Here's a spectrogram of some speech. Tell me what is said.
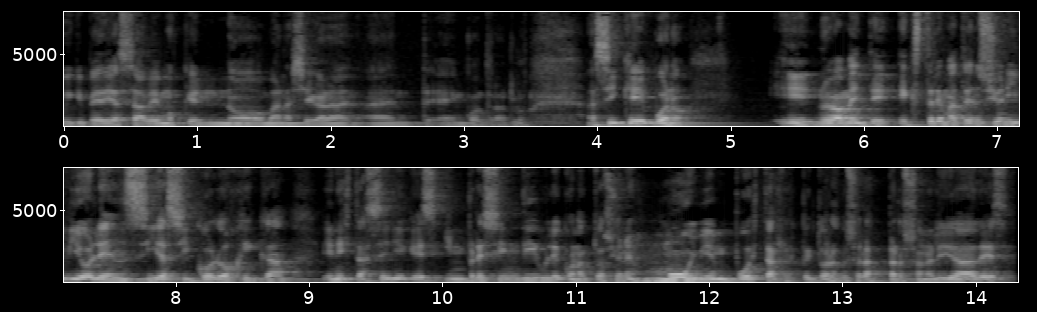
Wikipedia sabemos que no van a llegar a encontrarlo. Así que bueno, eh, nuevamente, extrema tensión y violencia psicológica en esta serie que es imprescindible, con actuaciones muy bien puestas respecto a lo que son las personalidades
